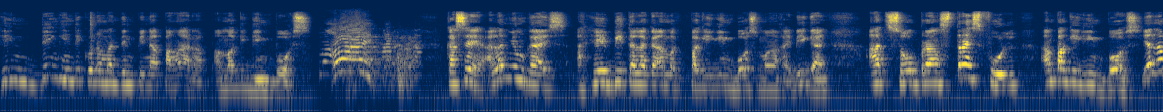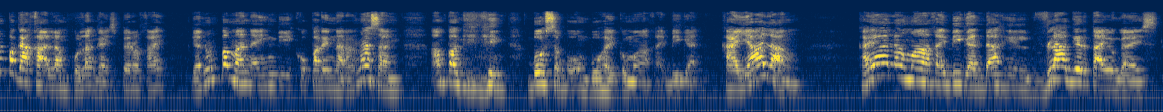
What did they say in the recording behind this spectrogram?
hindi hindi ko naman din pinapangarap ang magiging boss. Kasi alam nyo guys, ah, heavy talaga ang magpagiging boss mga kaibigan at sobrang stressful ang pagiging boss. Yan ang pagkakaalam ko lang guys. Pero kahit ganun pa man ay hindi ko pa rin naranasan ang pagiging boss sa buong buhay ko mga kaibigan. Kaya lang, kaya lang mga kaibigan dahil vlogger tayo guys,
